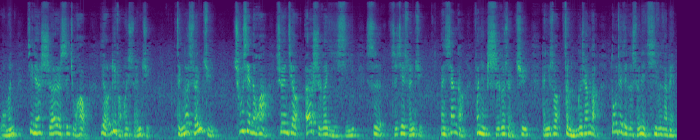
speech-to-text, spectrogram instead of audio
我们今年十二月十九号要立法会选举，整个选举。出现的话，虽然只有二十个议席是直接选举，但香港分成十个选区，等于说整个香港都在这个选举气氛上面。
